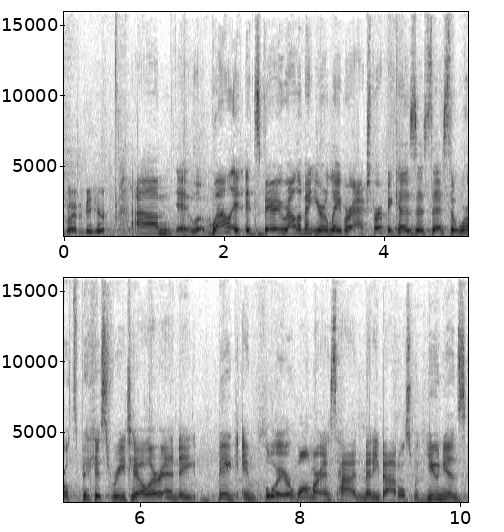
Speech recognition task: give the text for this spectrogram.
Glad to be here. Um, well, it, it's very relevant. You're a labor expert because as, as, the world's biggest retailer and a big employer, Walmart has had many battles with unions.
